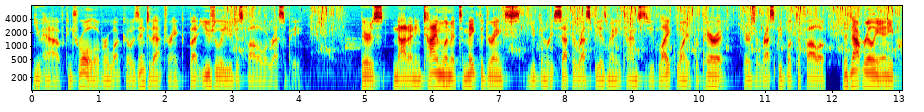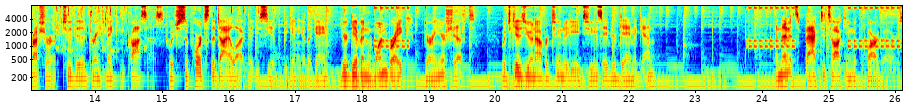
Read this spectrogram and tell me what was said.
you have control over what goes into that drink, but usually you just follow a recipe. There's not any time limit to make the drinks. You can reset the recipe as many times as you'd like while you prepare it. There's a recipe book to follow. There's not really any pressure to the drink making process, which supports the dialogue that you see at the beginning of the game. You're given one break during your shift, which gives you an opportunity to save your game again. And then it's back to talking with the bargoers.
